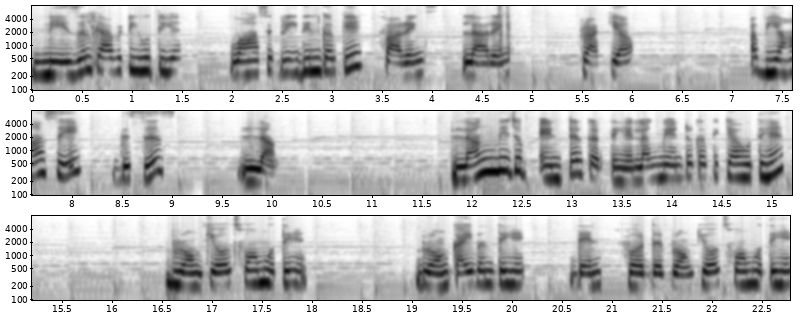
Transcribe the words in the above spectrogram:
नेजल कैविटी होती है। वहाँ से ब्रीद इन करके फारिंग्स लैरिंग ट्रैकिया अब यहाँ से दिस इज़ लंग लंग में जब एंटर करते हैं लंग में एंटर करके क्या होते हैं? ब्रोंक्यूल्स फॉर्म होते हैं। ब्रोंकाई बनते हैं देन फर्दर ब्रोंक्यूल्स फॉर्म होते हैं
